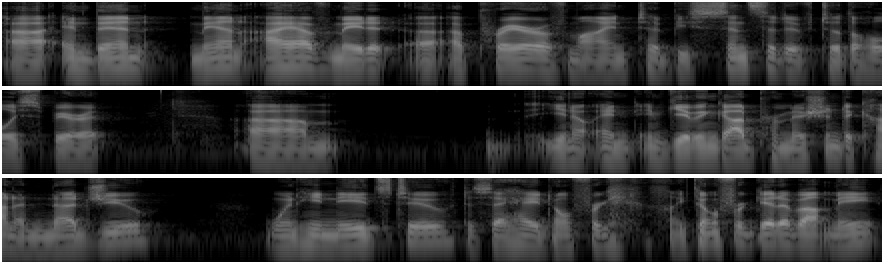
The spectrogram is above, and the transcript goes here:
uh, and then man i have made it a, a, prayer of mine to be sensitive to the holy spirit um, you know and, and giving god permission to kind of nudge you when he needs to to say hey don't forget like don't forget about me.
